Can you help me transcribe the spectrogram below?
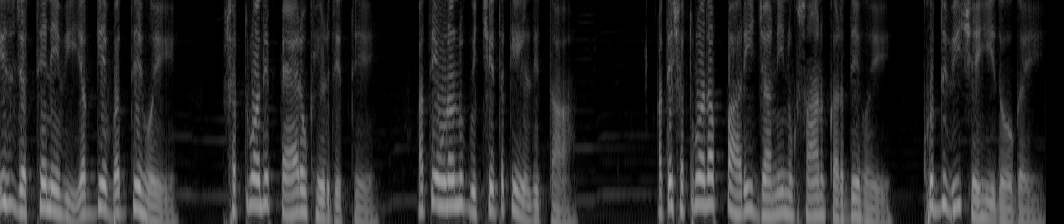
ਇਸ ਜੱਥੇ ਨੇ ਵੀ ਅੱਗੇ ਵੱਧਦੇ ਹੋਏ ਸ਼ਤਰੂਆਂ ਦੇ ਪੈਰ ਉਖੇੜ ਦਿੱਤੇ ਅਤੇ ਉਹਨਾਂ ਨੂੰ ਪਿੱਛੇ ਧਕੇਲ ਦਿੱਤਾ। ਅਤੇ ਸ਼ਤਰੂਆਂ ਦਾ ਭਾਰੀ ਜਾਨੀ ਨੁਕਸਾਨ ਕਰਦੇ ਹੋਏ ਖੁਦ ਵੀ ਸ਼ਹੀਦ ਹੋ ਗਏ।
